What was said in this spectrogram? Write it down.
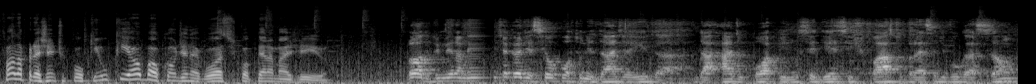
fala pra gente um pouquinho o que é o balcão de negócios Coopera Mais Cláudio, primeiramente agradecer a oportunidade aí da, da Rádio Pop nos ceder esse espaço para essa divulgação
